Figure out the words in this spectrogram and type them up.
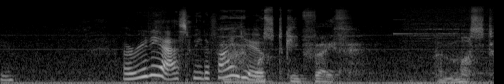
you. Eridia asked me to find I you. must keep faith. I must.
